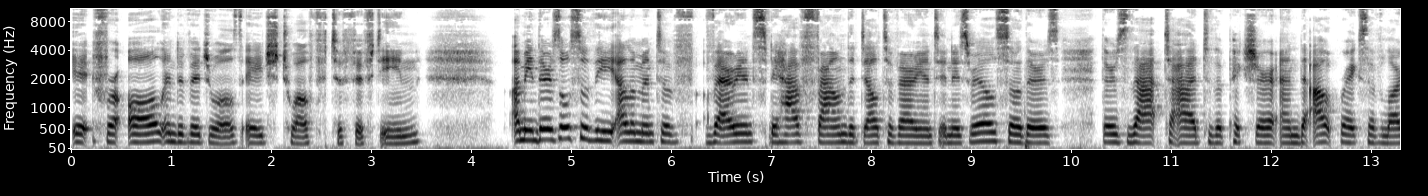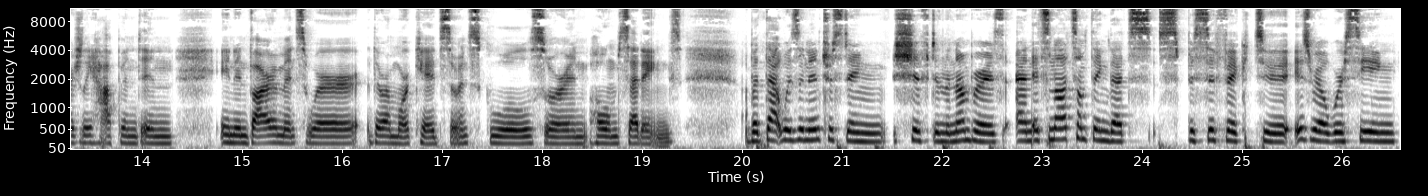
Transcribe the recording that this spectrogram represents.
it for all individuals aged 12 to 15. I mean, there's also the element of variants. They have found the Delta variant in Israel, so there's there's that to add to the picture. And the outbreaks have largely happened in in environments where there are more kids, so in schools or in home settings. But that was an interesting shift in the numbers, and it's not something that's specific to Israel. We're seeing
